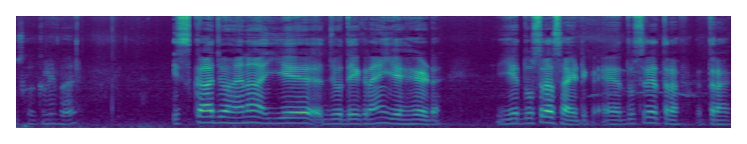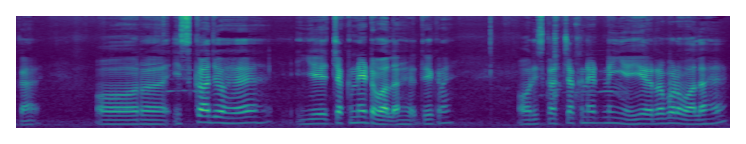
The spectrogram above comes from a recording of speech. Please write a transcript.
उसका क्लिप है। इसका जो है ना, ये जो देख रहे हैं, ये हेड ये दूसरा साइड दूसरे तरफ़, तरह का है। और इसका जो है, ये चकनेट वाला है, देख रहे हैं? और इसका चकनेट नहीं है, ये रबड़ वाला है।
